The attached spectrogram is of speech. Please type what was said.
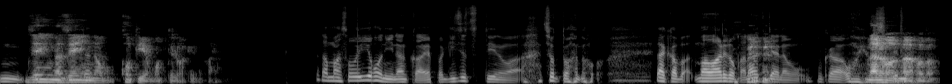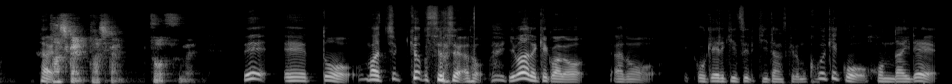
うん。全員が全員のコピーを持ってるわけだから。なんかまあそういうようになんかやっぱ技術っていうのは ちょっとあの、なんかま回るのかなみたいなのも僕は思いまなるほど。なるほど。はい確かに、確かに。そうですね。で、えーっと、まあちょ、ちょっとすいません、あの、今まで結構あの、あの、ご経歴について聞いたんですけども、ここが結構本題で、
